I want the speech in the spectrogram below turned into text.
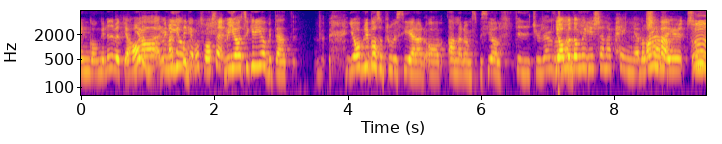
en gång i livet jag har Ja, den här. men Man kan är tänka på två sätt. Men jag tycker det är jobbigt att jag blir bara så provocerad av alla de specialfeaturesen Ja men de vill ju tjäna pengar, de Ja, tjänar bara, ju så uh.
